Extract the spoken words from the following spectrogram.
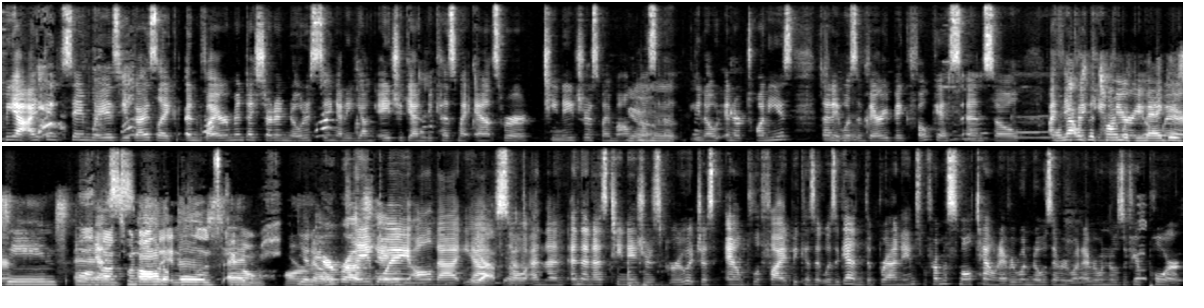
but yeah, I think same way as you guys, like environment. I started noticing at a young age again because my aunts were teenagers. My mom Yeah. was, uh, Mhm. you know, in her twenties. That it was a very big focus, and so I Well, think that was I the time with very aware. magazines Well, and that's um, when all the models influence came out and you know, Airbrushing. Playboy, all that, yeah. Yeah. So Yeah. and then and then as teenagers grew, it just amplified because it was again the brand names were from a small town. Everyone knows everyone. Everyone knows if you're poor.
